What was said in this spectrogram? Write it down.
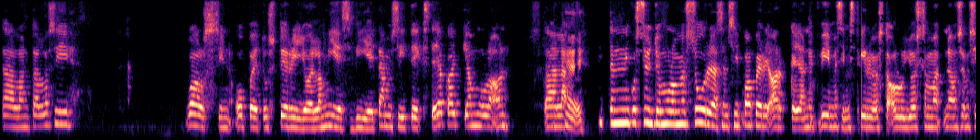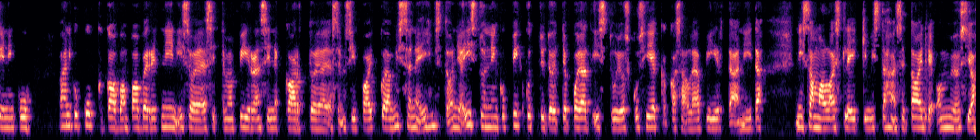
täällä on tällaisia valssin opetus Terijoilla mies vie. Tämmöisiä tekstejä kaikkia mulla on täällä. Okay. Sitten niin kuin syntyy, mulla on myös suuria semmoisia paperiarkkeja nyt viimeisimmistä kirjoista ollut, joissa mä, ne on semmoisia niin kuin vähän niin kuin kukkakaupan paperit niin isoja ja sitten mä piirrän sinne karttoja ja semmoisia paikkoja, missä ne ihmiset on. Ja istun niin kuin pikkutytöt ja pojat istuu joskus hiekkakasalla ja piirtää niitä. Niin samanlaista leikkimistähän se taide on myös ja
